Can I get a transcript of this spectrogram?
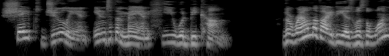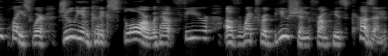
shaped Julian into the man he would become. The realm of ideas was the one place where Julian could explore without fear of retribution from his cousin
